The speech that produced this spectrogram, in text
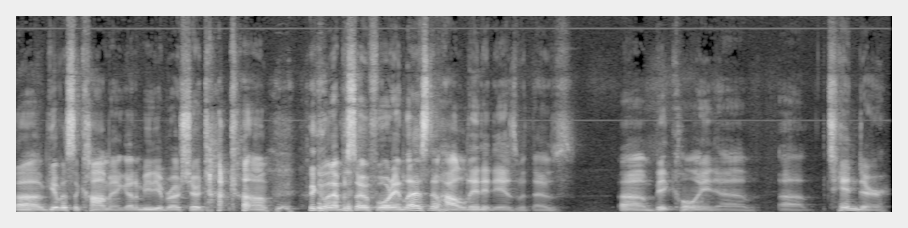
uh, give us a comment. Go to MediaBroshow.com, click on episode 40, and let us know how lit it is with those um, Bitcoin um, uh, Tinder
